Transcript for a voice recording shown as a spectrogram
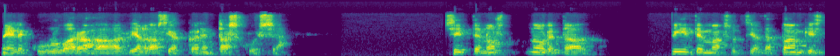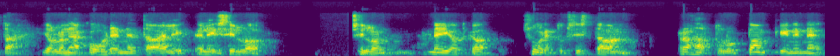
meille kuuluvaa rahaa vielä asiakkaiden taskuissa. Sitten noudetaan viitemaksut sieltä pankista, jolloin nämä kohdennetaan. Eli, eli silloin, silloin ne, jotka suorituksista on rahat tullut pankkiin, niin ne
